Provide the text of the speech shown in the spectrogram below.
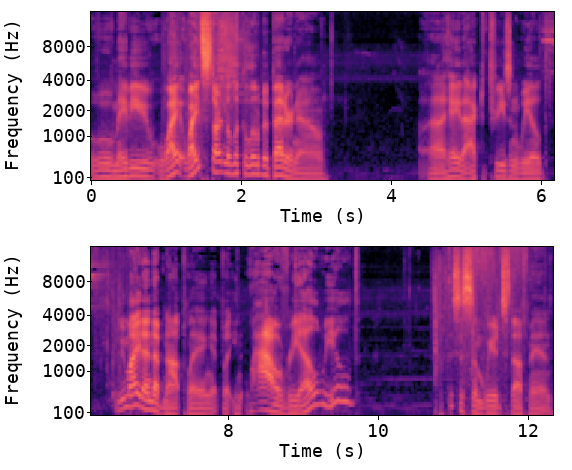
Ooh, maybe White White's starting to look a little bit better now. Uh, hey, the Act of Treason wield. We might end up not playing it, but you know, wow, Rielle wield. This is some weird stuff, man.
